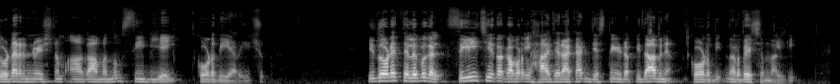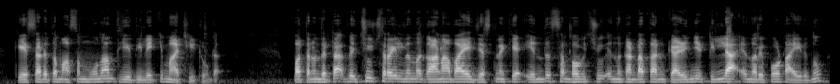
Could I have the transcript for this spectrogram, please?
തുടരന്വേഷണം ആകാമെന്നും സി ബി ഐ കോടതിയെ അറിയിച്ചു. ഇതോടെ തെളിവുകൾ സീൽ ചെയ്ത കവറിൽ ഹാജരാക്കാൻ ജസ്നയുടെ പിതാവിന് കോടതി നിർദ്ദേശം നൽകി. കേസ് അടുത്ത മാസം മൂന്നാം തീയതിയിലേക്ക് മാറ്റിയിട്ടുണ്ട്. പത്തനംതിട്ട വെച്ചൂച്ചിറയിൽ നിന്ന് കാണാതായ ജസ്നയ്ക്ക് എന്ത് സംഭവിച്ചു എന്ന് കണ്ടെത്താൻ കഴിഞ്ഞിട്ടില്ല എന്ന റിപ്പോർട്ടായിരുന്നു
